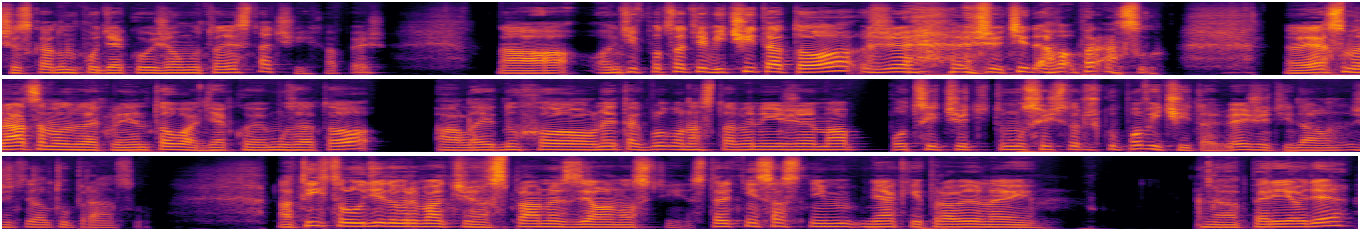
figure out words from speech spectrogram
Šestkrát mu poďakujem, že mu to nestačí, chápeš? A on ti v podstate vyčíta to, že, že ti dáva prácu. Ja som rád samozrejme klientov a ďakujem mu za to, ale jednoducho on je tak blbo nastavený, že má pocit, že ti to musíš trošku povyčítať, vieš, že ti dal, že ti dal tú prácu. Na týchto ľudí dobre mať správne vzdialenosti. Stretni sa s ním v nejakej pravidelnej e, perióde,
